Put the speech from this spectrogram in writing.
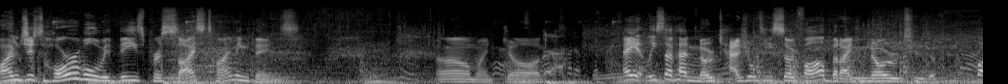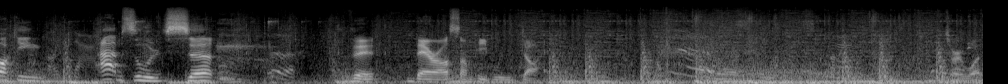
I'm just horrible with these precise timing things. Oh my god. Hey, at least I've had no casualties so far, but I know to the fucking absolute certain that there are some people who die. Sorry, what?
